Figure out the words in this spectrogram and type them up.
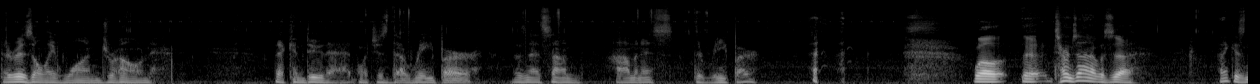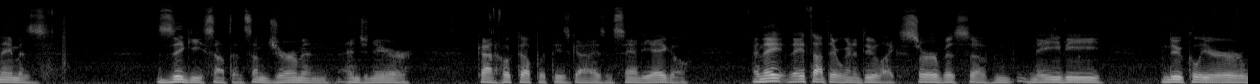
there is only one drone that can do that, which is the Reaper. Doesn't that sound ominous? The Reaper? well, turns out it was a, I think his name is Ziggy something, some German engineer got hooked up with these guys in San Diego. And they, they thought they were going to do like service of Navy nuclear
